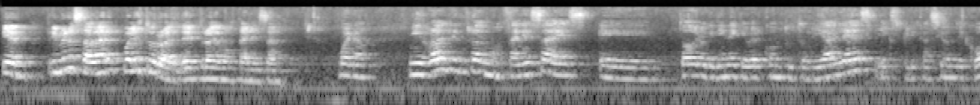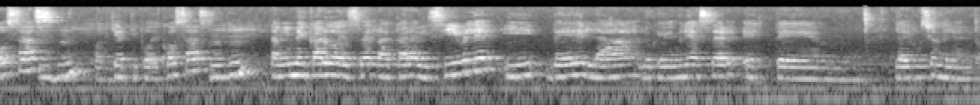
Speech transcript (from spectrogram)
Bien, primero saber cuál es tu rol dentro de Mostanesa. Bueno, mi rol dentro de Mostanesa es eh, todo lo que tiene que ver con tutoriales y explicación de cosas, cualquier tipo de cosas. También me encargo de ser la cara visible y de la, lo que vendría a ser este, la difusión del evento.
